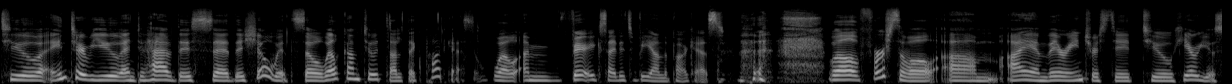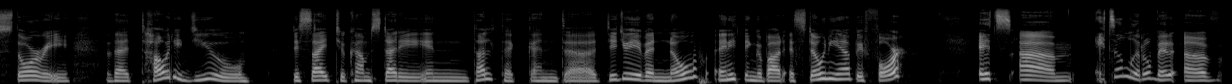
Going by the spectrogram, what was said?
to interview and to have this uh, this show with. So welcome to Taltech podcast. Well, I'm very excited to be on the podcast. well, first of all, um, I am very interested to hear your story. That how did you decide to come study in Taltech, and uh, did you even know anything about Estonia before? It's um, it's a little bit of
